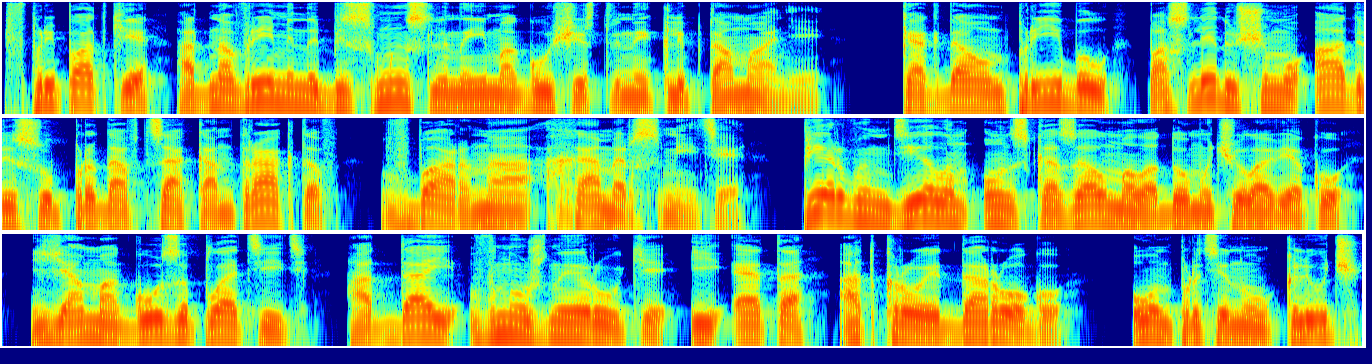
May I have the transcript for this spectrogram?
В припадке одновременно бессмысленной и могущественной клептомании. Когда он прибыл по следующему адресу продавца контрактов в бар на Хаммерсмите, первым делом он сказал молодому человеку «Я могу заплатить, Отдай в нужные руки, и это откроет дорогу. Он протянул ключ,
